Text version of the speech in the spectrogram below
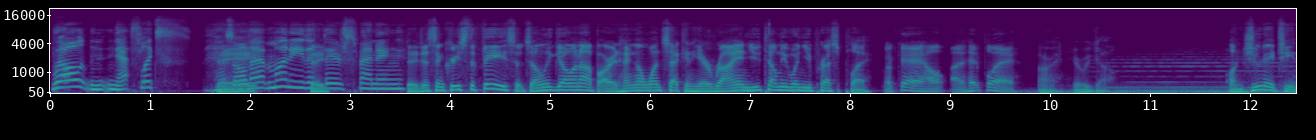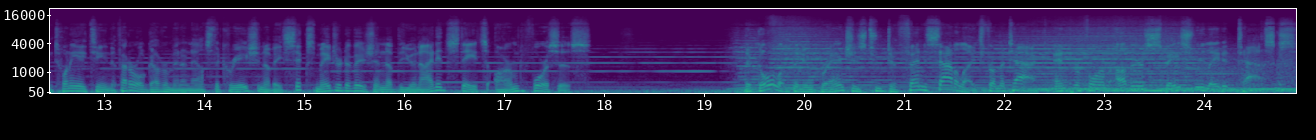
Well, Netflix has They- all that money that they- they, are spending. They just increased the fee, so it's only going up. All right, hang on one second here, Ryan. You tell me when you press play. Okay. I'll, I'll hit play. All right, here we go. On June 18, 2018, the federal government announced the creation of a six major division of the United States Armed Forces. The goal of the new branch is to defend satellites from attack and perform other space related tasks.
